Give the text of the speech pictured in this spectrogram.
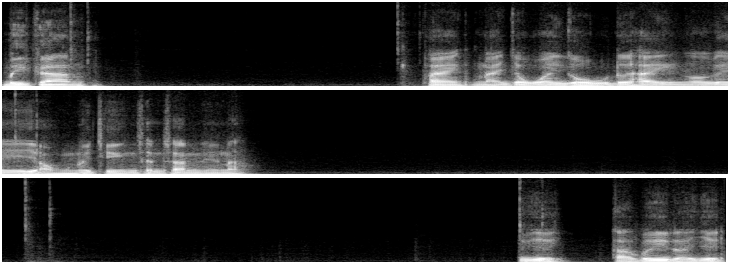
Mikan Phan, nãy trong quán rượu tôi thấy có cái dòng nói chuyện xanh xanh này nè. Cái gì? Tavi là cái gì?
